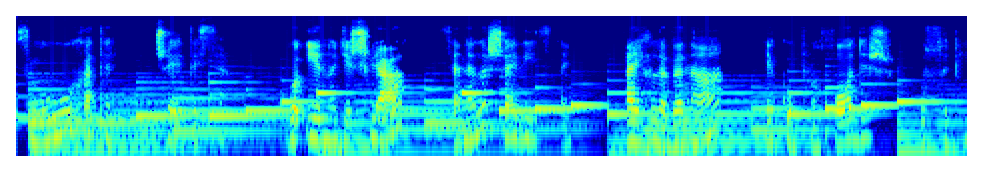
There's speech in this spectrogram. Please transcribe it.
слухати, вчитися. Бо іноді шлях це не лише відстань, а й глибина, яку проходиш у собі.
